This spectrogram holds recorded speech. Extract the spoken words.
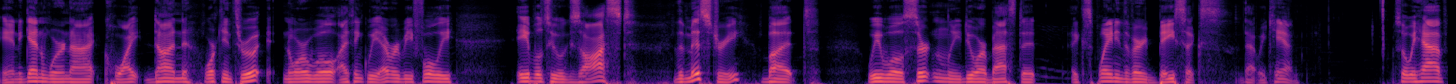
And again, we're not quite done working through it, nor will I think we ever be fully able to exhaust the mystery, but we will certainly do our best at explaining the very basics that we can. So we have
